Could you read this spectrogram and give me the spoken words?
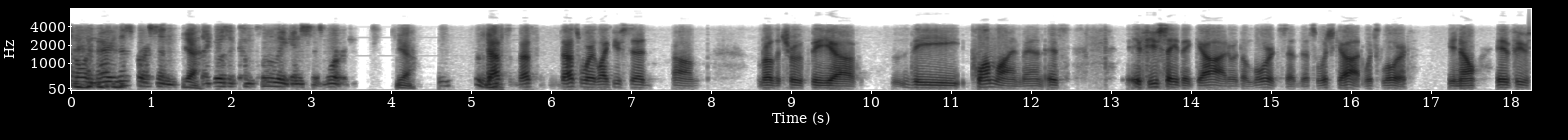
so and marry this person. yeah. That goes completely against His word. Yeah. That's that's that's where, like you said, um, brother, truth. The uh, the plumb line, man, is if you say that God or the Lord said this, which God, which Lord, you know, if you're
